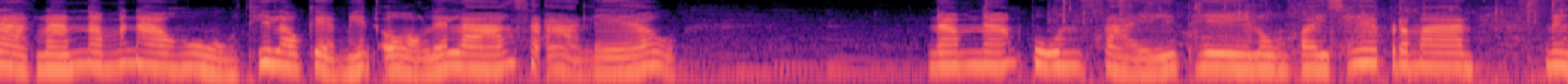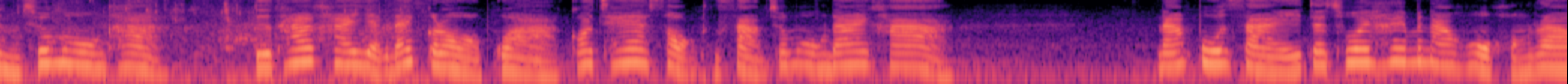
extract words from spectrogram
จากนั้นนำมะนาวโหที่เราแกะเม็ดออกและล้างสะอาดแล้ว นำน้ำปูนใสเทลงไปแช่ประมาณ 1 ชั่วโมงค่ะ หรือถ้าใครอยากได้กรอบกว่าก็แช่ 2-3 ชั่วโมงได้ค่ะ น้ำปูนใสจะช่วยให้มะนาวโหของเรา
